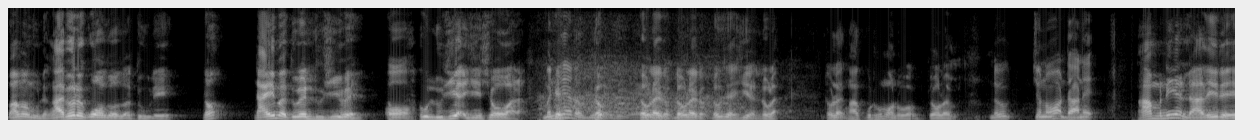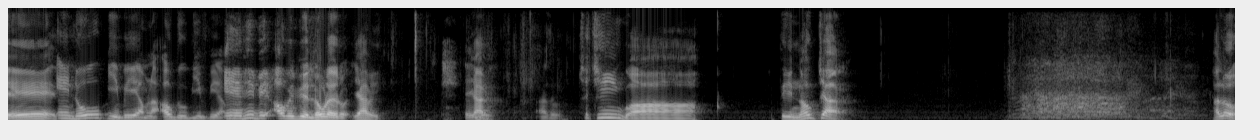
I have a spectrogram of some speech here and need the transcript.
ဘာမှမဟုတ်ဘူးငါပြောတယ်ကိုအောင်စောဆိုသူလေနော်နိုင်ရင်မှသူလည်းလူကြီးပဲဩအခုလူကြီးကအရင်ရှောသွားတာမနေ့ကတော့ပြောလိုက်သေးတယ်လုံးလိုက်တော့လုံးလိုက်တော့လုံးဆယ်ရှိတယ်လုံးလိုက်လုံးလိုက်ငါကိုထုံးမောင်တို့ပြောလိုက်မယ်တို့ကျွန်တော်ကဒါနဲ့ငါမနေ့ကလာသေးတယ်အင်ဒိုပြင်ပေးရမလားအောက်ဒိုပြင်ပေးရမအလားင်းဖြစ်ဖြစ်အောက်ဖြစ်ဖြစ်လုံးလိုက်တော့ရပြီအေးရပြီအဲ့ဒါဆိုချက်ချင်းကွာ တေနောက်ကြတယ်ဟယ်လို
